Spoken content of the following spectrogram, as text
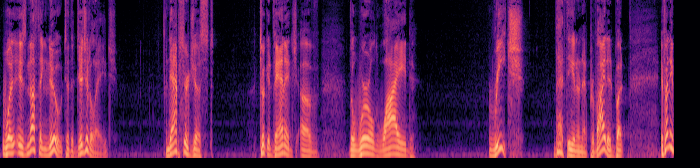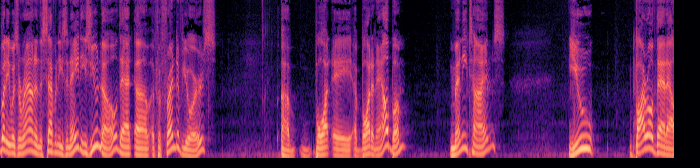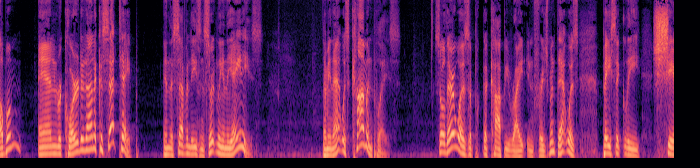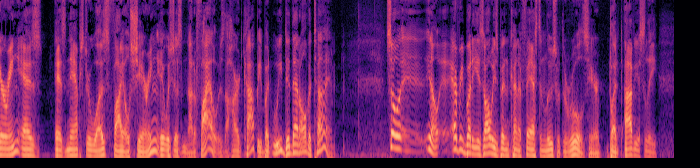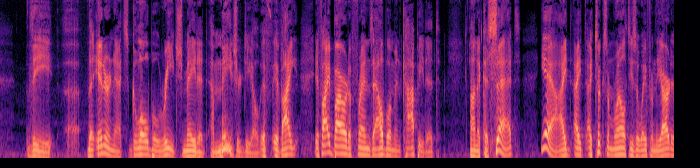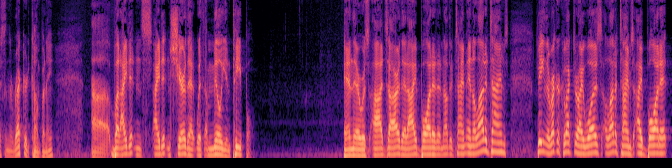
was is nothing new to the digital age. Napster just took advantage of the worldwide reach that the internet provided. But if anybody was around in the 70s and 80s, you know that uh, if a friend of yours uh, bought a uh, bought an album, many times you borrowed that album and recorded it on a cassette tape in the 70s and certainly in the 80s. I mean, that was commonplace. So there was a, a, copyright infringement. That was basically sharing as as Napster was file sharing. It was just not a file; it was the hard copy. But we did that all the time. So uh, you know, everybody has always been kind of fast and loose with the rules here. But obviously, the uh, the internet's global reach made it a major deal. If if I if I borrowed a friend's album and copied it on a cassette yeah, I, I, I took some royalties away from the artist and the record company, uh, but I didn't I didn't share that with a million people. And there was odds are that I bought it another time, and a lot of times, being the record collector I was, a lot of times I bought it,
